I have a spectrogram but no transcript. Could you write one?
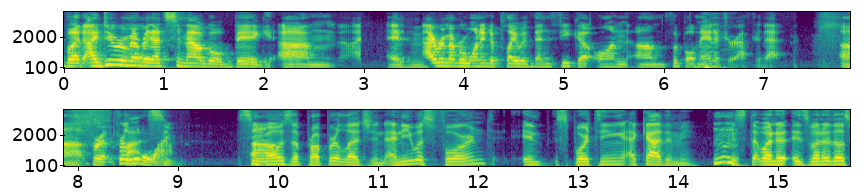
But I do remember that Simao goal big. Um, I- and Mhm. I remember wanting to play with Benfica on um, Football Manager after that uh, for for a little while. Sim- Simão is a proper legend, and he was formed in Sporting Academy. Mm. It's the, one. Of, it's one of those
